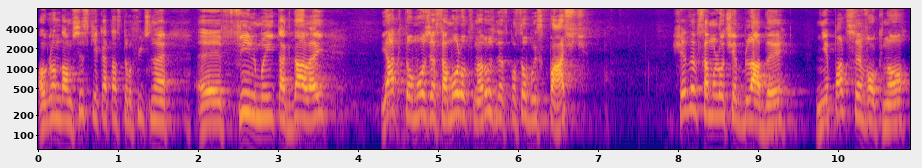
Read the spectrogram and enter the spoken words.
oglądam wszystkie katastroficzne e, filmy i tak dalej. Jak to może samolot na różne sposoby spaść? Siedzę w samolocie blady, nie patrzę w okno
